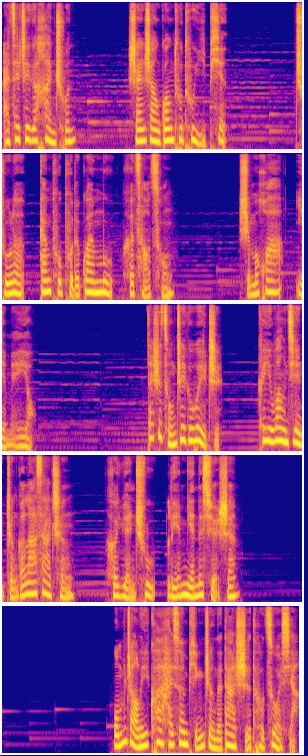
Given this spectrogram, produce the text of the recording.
而在这个旱春，山上光秃秃一片，除了干扑扑的灌木和草丛，什么花也没有。但是从这个位置。可以望见整个拉萨城和远处连绵的雪山。我们找了一块还算平整的大石头坐下。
